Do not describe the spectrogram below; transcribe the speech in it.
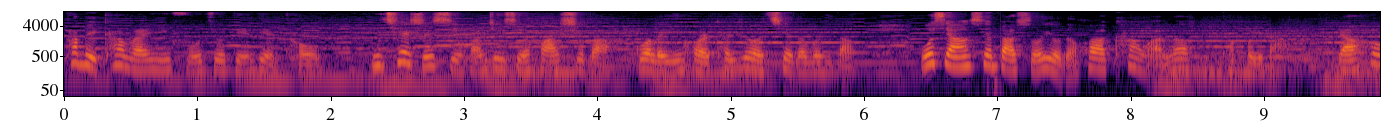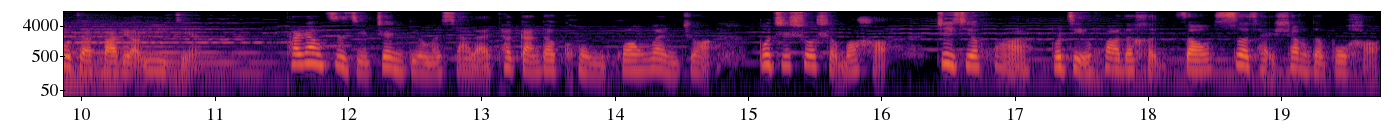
他每看完一幅就点点头。你确实喜欢这些画是吧？过了一会儿，他热切地问道：“我想先把所有的画看完了。”他回答，然后再发表意见。他让自己镇定了下来。他感到恐慌万状，不知说什么好。这些画不仅画得很糟，色彩上的不好，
